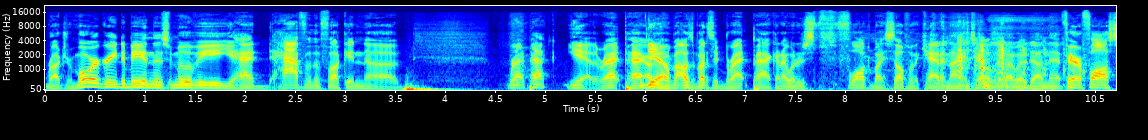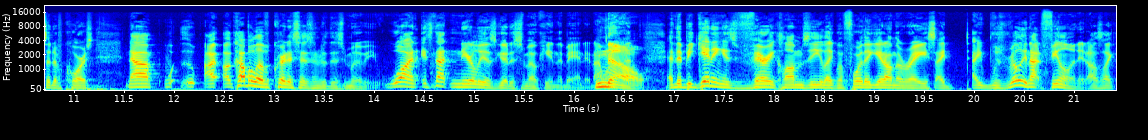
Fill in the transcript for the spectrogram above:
Roger Moore agreed to be in this movie. You had half of the fucking uh, Rat Pack. yeah, the Rat Pack. Yeah. I was about to say Brat Pack, and I would have just flogged myself with a cat of nine tails if I would have done that. Farrah Fawcett, of course. Now, a couple of criticisms of this movie. One, it's not nearly as good as Smokey and the Bandit. I No. wanted And the beginning is very clumsy. Like before they get on the race, I I was really not feeling it. I was like,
